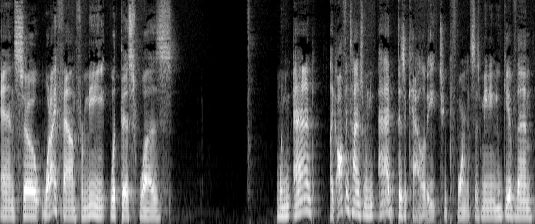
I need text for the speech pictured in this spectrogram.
And so what I found for me with this was when you add, like oftentimes when you add physicality to performances, meaning you give them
